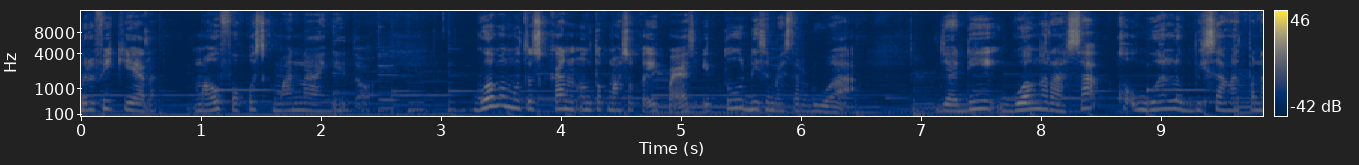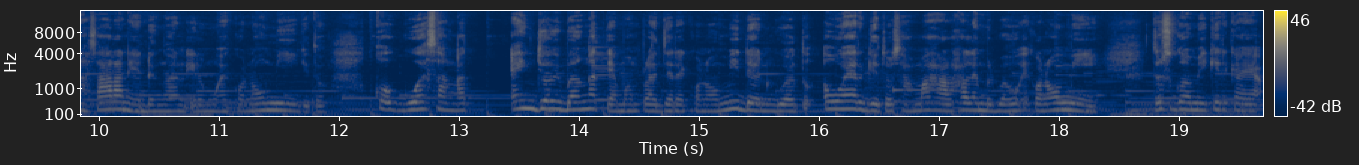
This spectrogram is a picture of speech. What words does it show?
berpikir mau fokus ke mana gitu. Gue memutuskan untuk masuk ke IPS itu di semester 2 jadi gue ngerasa kok gue lebih sangat penasaran ya dengan ilmu ekonomi gitu. Kok gue sangat enjoy banget ya mempelajari ekonomi dan gue tuh aware gitu sama hal-hal yang berbau ekonomi. Terus gue mikir kayak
